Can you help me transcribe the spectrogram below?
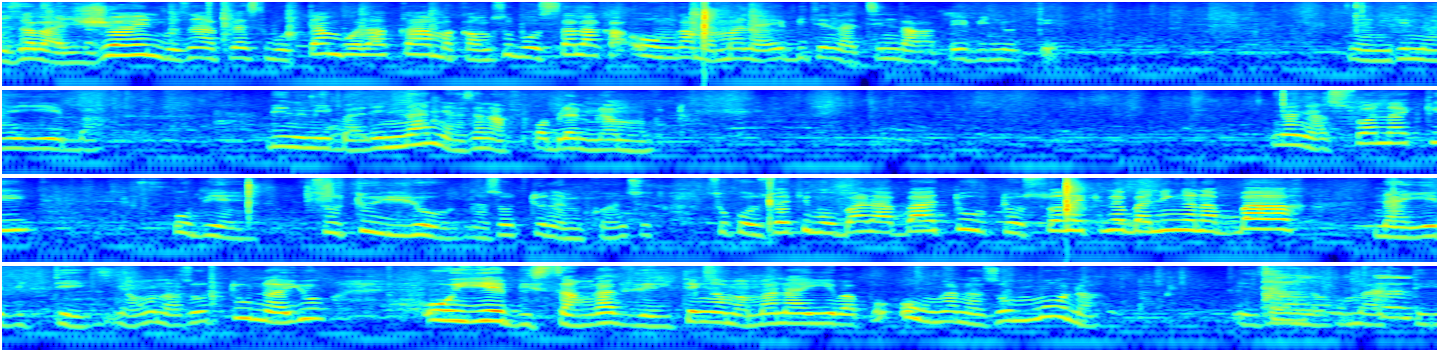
boza bajeune boza na place botambolaka makambo mosusu bosalaka oyo nga mama nayebi te natindaka mpe bino te nalingi nayeba bino mibale nani aza na problème na motu nani aswanaki ou bien surtout yo nazotuna mikolo nso soki ozwaki mobala ya bato toswanaki na baninga na bar nayebi te yango nazotuna yo oyebisa nga verité nga mama nayeba mpo oyo oh, nga nazomona eza normal te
